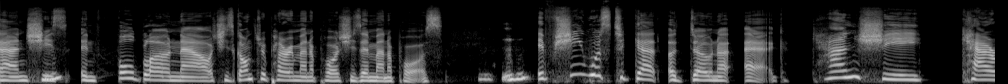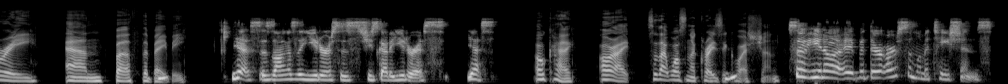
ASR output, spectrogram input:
and she's mm-hmm. in full blown now. She's gone through perimenopause, she's in menopause. Mm-hmm. If she was to get a donor egg, can she carry and birth the baby? Yes, as long as the uterus is, she's got a uterus. Yes. Okay. All right. So that wasn't a crazy mm-hmm. question. So, you know, but there are some limitations.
